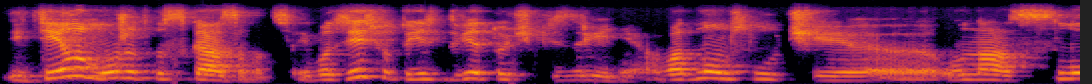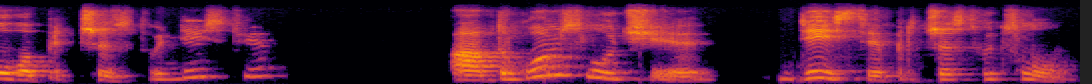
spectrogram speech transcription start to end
И тело может высказываться. И вот здесь вот есть две точки зрения. В одном случае э, у нас слово предшествует действию, а в другом случае действие предшествует слову.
